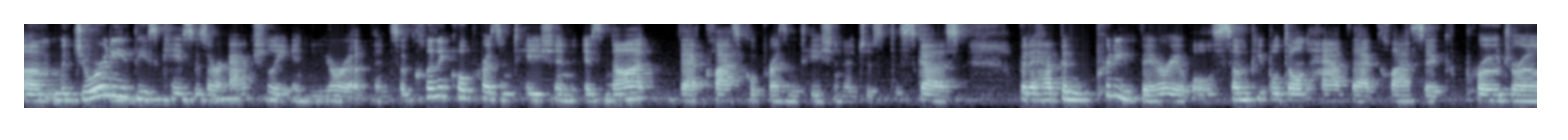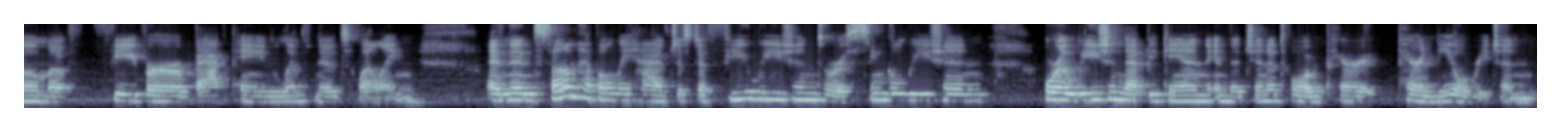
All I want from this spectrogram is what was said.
Um, majority of these cases are actually in Europe, and so clinical presentation is not that classical presentation I just discussed, but it have been pretty variable. Some people don't have that classic prodrome of fever, back pain, lymph node swelling. And then some have only had just a few lesions or a single lesion or a lesion that began in the genital and peri- perineal region.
